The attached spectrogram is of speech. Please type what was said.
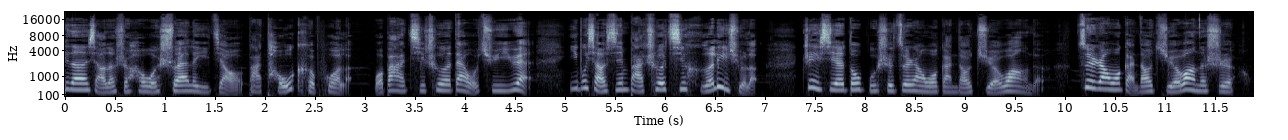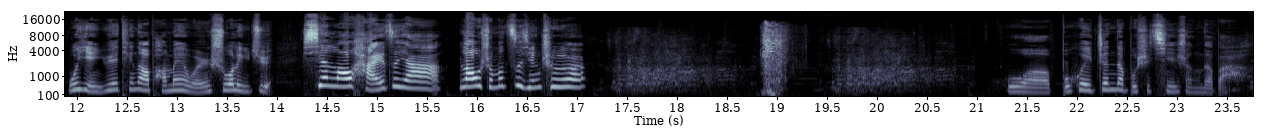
记得小的时候我摔了一跤把头磕破了我爸骑车带我去医院一不小心把车骑河里去了这些都不是最让我感到绝望的最让我感到绝望的是我隐约听到旁边有人说了一句先捞孩子呀捞什么自行车？我不会真的不是亲生的吧？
